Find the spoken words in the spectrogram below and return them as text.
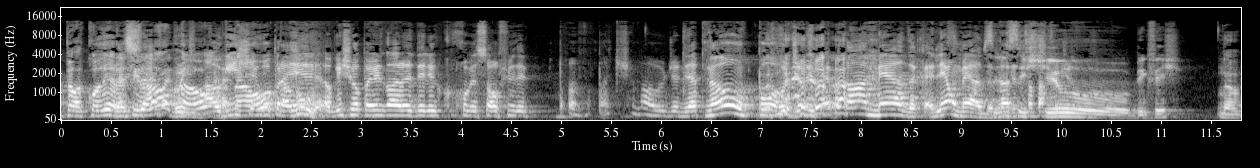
pela coleira. Assim, Precisava, não, Green. não, Alguém não, chegou pra Dabu. ele, alguém chegou pra ele na hora dele começar o filme dele. Pô, pode chamar o Johnny Depp. Não, porra, o Johnny Depp tá uma merda, cara. Ele é um merda. Você já tá assistiu Big Fish? Não.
